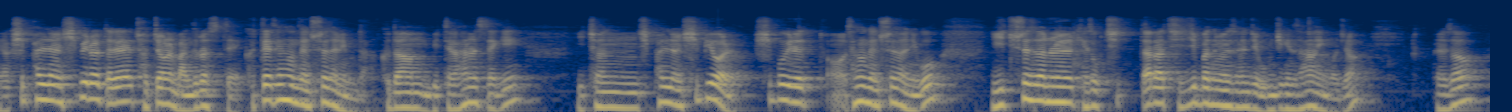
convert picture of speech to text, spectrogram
약 18년 11월 달에 저점을 만들었을 때 그때 생성된 추세선입니다. 그 다음 밑에가 하늘색이 2018년 12월 15일에 어, 생성된 추세선이고 이 추세선을 계속 지, 따라 지지받으면서 현재 움직인 상황인 거죠. 그래서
